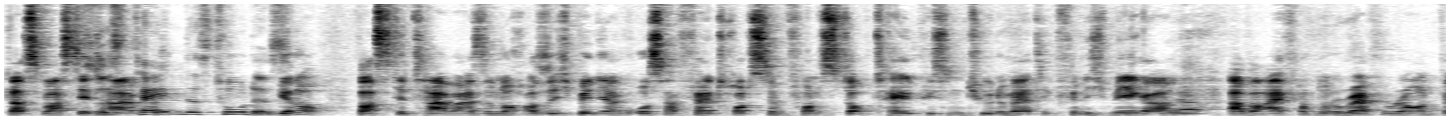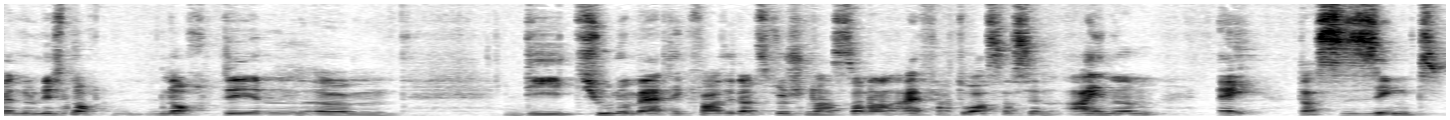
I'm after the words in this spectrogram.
das was dir teilweise, des Todes. genau, was dir teilweise noch, also ich bin ja ein großer Fan trotzdem von Stop Tailpiece und Tunematic, finde ich mega. Ja. Aber einfach nur ein Wraparound, wenn du nicht noch, noch den ähm, die Tunematic quasi dazwischen hast, sondern einfach, du hast das in einem, ey, das singt,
